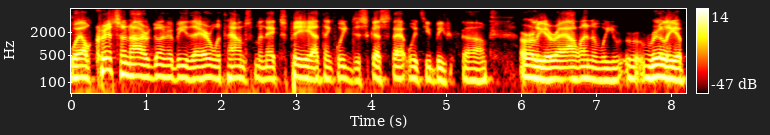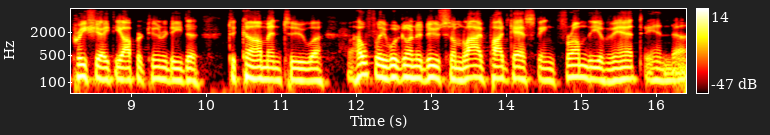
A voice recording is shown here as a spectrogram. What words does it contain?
Well, Chris and I are going to be there with Houndsman XP. I think we discussed that with you be, uh, earlier, Alan, and we r- really appreciate the opportunity to to come and to. Uh, hopefully, we're going to do some live podcasting from the event and uh,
